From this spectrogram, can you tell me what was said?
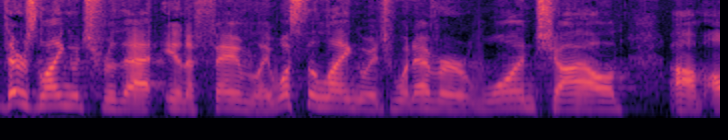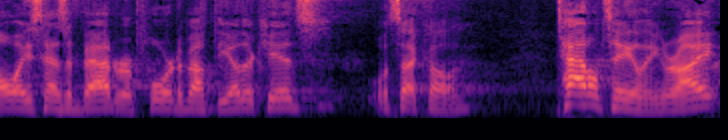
there's language for that in a family. What's the language whenever one child um, always has a bad report about the other kids? What's that called? Tattletaling, right?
